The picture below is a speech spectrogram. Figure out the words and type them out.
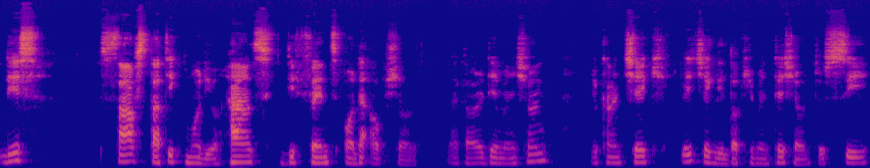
this serve static module has different other options. Like I already mentioned, you can check, please check the documentation to see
